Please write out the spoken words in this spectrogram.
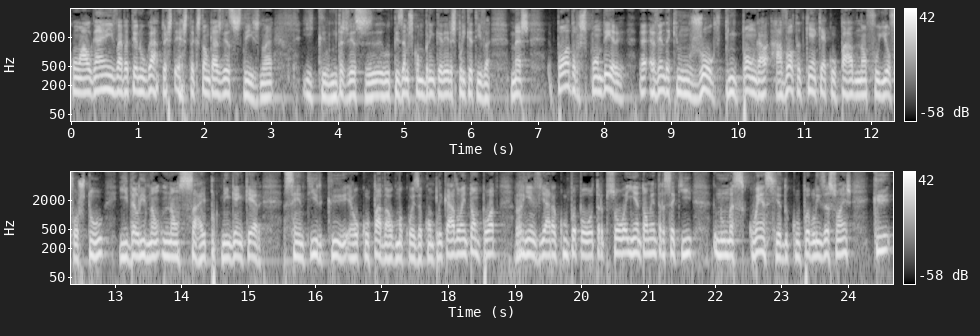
com alguém e vai bater no gato. Esta, esta questão que às vezes se diz, não é? E que muitas vezes utilizamos como brincadeira explicativa, mas pode responder, havendo aqui um jogo de ping-pong à, à, volta de quem é que é culpado, não fui eu, foste tu, e dali não, não sai, porque ninguém quer sentir que é o culpado de alguma coisa complicada, ou então pode reenviar a culpa para outra pessoa, e então entra-se aqui numa sequência de culpabilizações que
